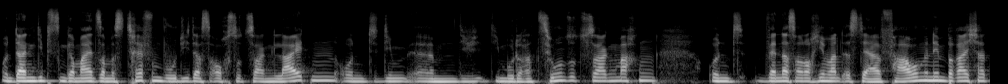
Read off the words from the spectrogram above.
und dann gibt es ein gemeinsames Treffen, wo die das auch sozusagen leiten und die, ähm, die, die Moderation sozusagen machen. Und wenn das auch noch jemand ist, der Erfahrung in dem Bereich hat,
